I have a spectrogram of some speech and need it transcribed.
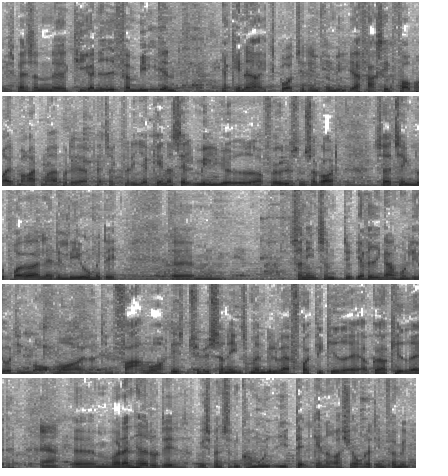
Hvis man sådan uh, kigger ned i familien, jeg kender jo ikke spurgt til din familie, jeg har faktisk ikke forberedt mig ret meget på det her, Patrick, fordi jeg kender selv miljøet og følelsen så godt, så jeg tænkte, nu prøver jeg at lade det leve med det. Øhm, sådan en som, jeg ved ikke engang, hun lever din mormor eller din farmor, det er typisk sådan en, som man ville være frygtelig ked af og gøre ked af det. Ja. Øhm, hvordan havde du det, hvis man sådan kom ud i den generation af din familie?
